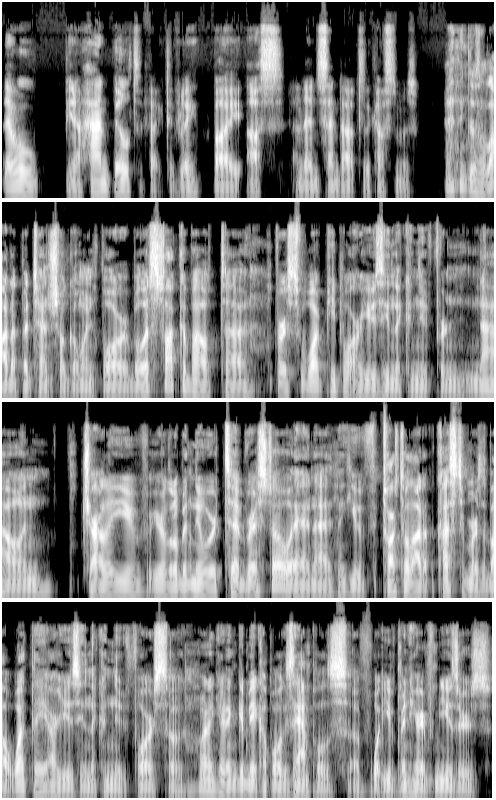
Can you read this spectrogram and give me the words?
they're all you know hand built effectively by us, and then sent out to the customers. I think there's a lot of potential going forward. But let's talk about uh, first what people are using the Canute for now, and Charlie, you are a little bit newer to Bristol, and I think you've talked to a lot of customers about what they are using the Canute for. So, to get and give me a couple examples of what you've been hearing from users.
